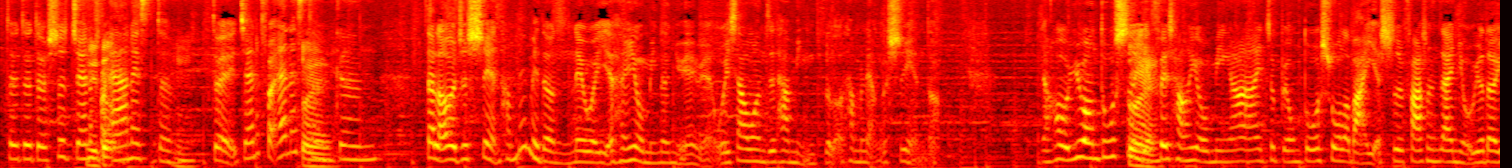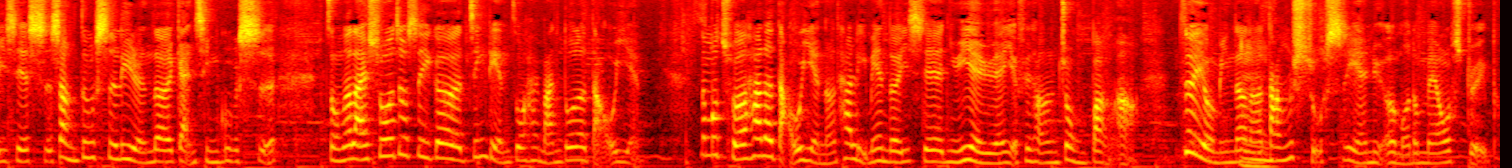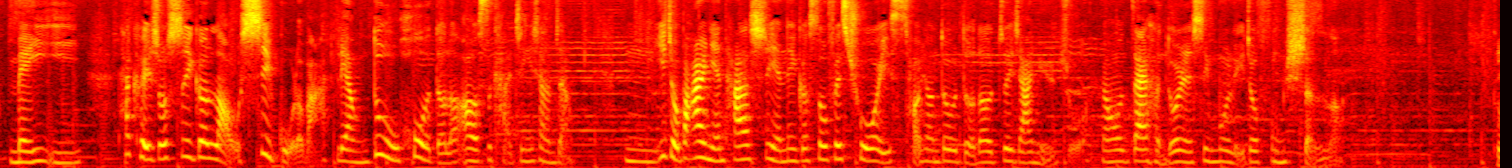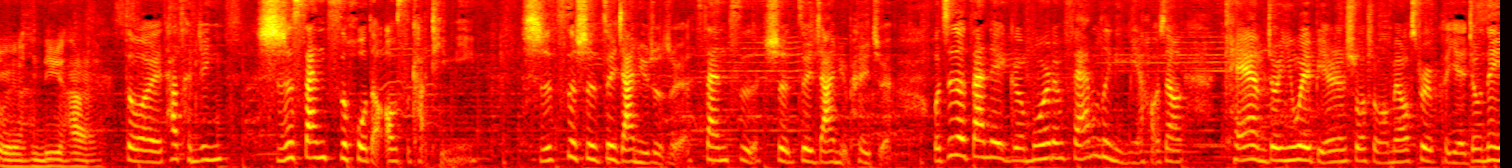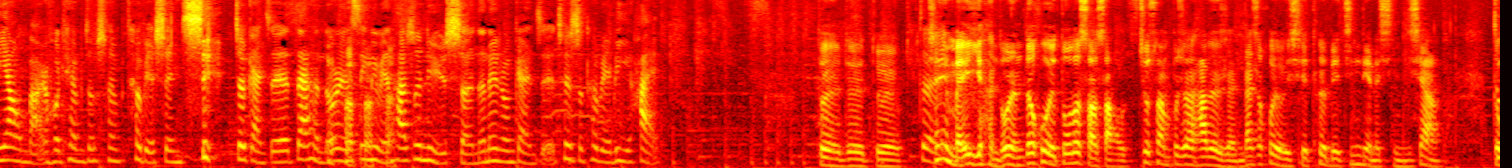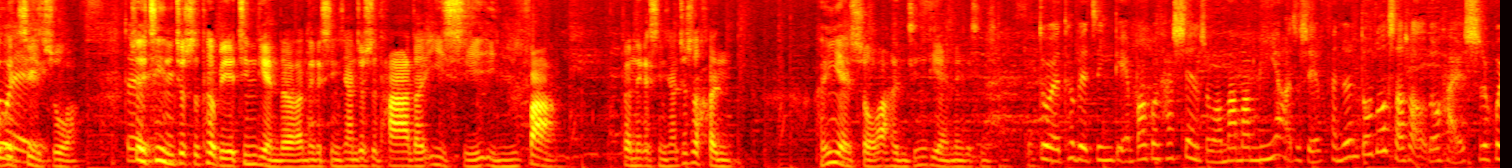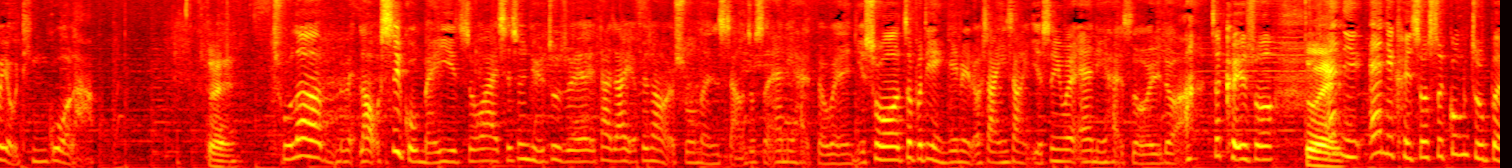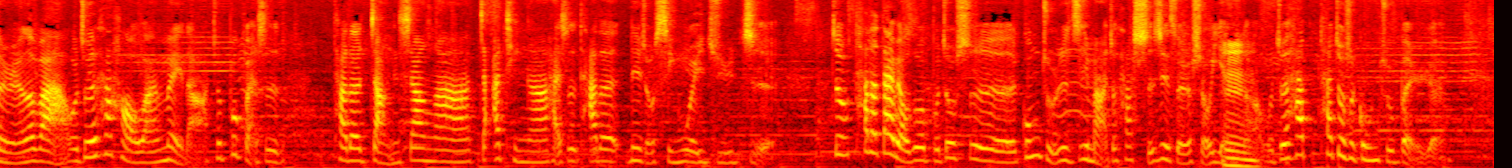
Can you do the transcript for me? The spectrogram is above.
对对对，是 Jennifer Aniston。对 Jennifer Aniston 跟在老友记饰演她妹妹的那位也很有名的女演员，我一下忘记她名字了。他们两个饰演的，然后《欲望都市》也非常有名啊，就不用多说了吧，也是发生在纽约的一些时尚都市丽人的感情故事。总的来说，就是一个经典作，还蛮多的导演。那么除了他的导演呢，他里面的一些女演员也非常重磅啊。最有名的呢，当属饰演女恶魔的 Meryl Streep 梅姨，她可以说是一个老戏骨了吧，两度获得了奥斯卡金像奖。嗯，一九八二年她饰演那个 Sophie's Choice，好像都得到最佳女主，然后在很多人心目里就封神了。对，很厉害。对她曾经十三次获得奥斯卡提名，十次是最佳女主角，三次是最佳女配角。我记得在那个《Modern Family》里面，好像 Cam 就因为别人说什么 Meryl Streep 也就那样吧，然后 Cam 就生特别生气，就感觉在很多人心里面她是女神的那种感觉，确实特别厉害。对对对，所以梅姨很多人都会多多少少，就算不知道她的人，但是会有一些特别经典的形象都会记住。最近就是特别经典的那个形象，就是他的一袭银发。的那个形象，就是很很眼熟啊，很经典那个形象。对，特别经典，包括他现什么妈妈咪呀这些，反正多多少少都还是会有听过啦。对。除了老戏骨梅姨之外，其实女主角大家也非常耳熟能详，就是 Annie 海瑟薇。你说这部电影给你留下印象，也是因为 Annie 海瑟薇，对吧？这可以说，对，Annie Annie 可以说是公主本人了吧？我觉得她好完美的，就不管是她的长相啊、家庭啊，还是她的那种行为举止，就她的代表作不就是《公主日记》嘛？就她十几岁的时候演的，我觉得她她就是公主本人。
